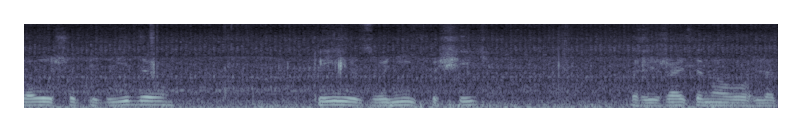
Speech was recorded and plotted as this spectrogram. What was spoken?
залишу під відео. Київ, дзвоніть, пишіть, приїжджайте на огляд.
